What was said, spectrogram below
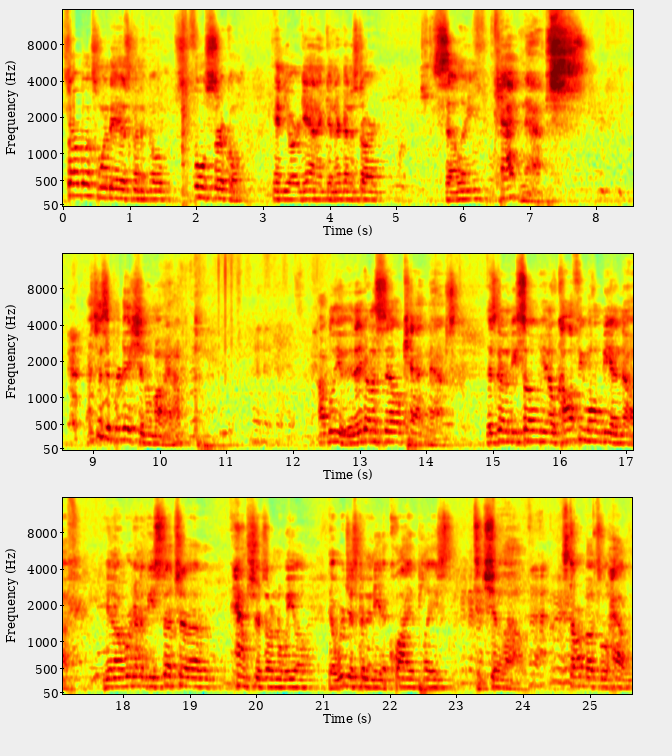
Starbucks one day is going to go full circle in the organic and they're going to start selling cat naps. That's just a prediction of mine. I, I believe it. They're going to sell cat naps. It's going to be so, you know, coffee won't be enough. You know, we're going to be such a hamsters on the wheel that we're just going to need a quiet place to chill out. Starbucks will have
